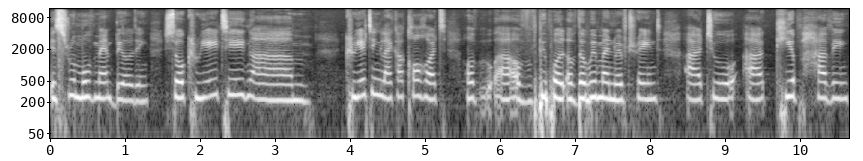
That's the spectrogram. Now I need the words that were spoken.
It's through movement building. So creating um, creating like a cohort of, uh, of people, of the women we've trained uh, to uh, keep having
